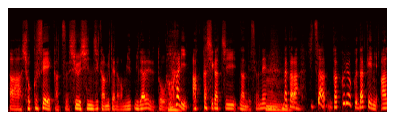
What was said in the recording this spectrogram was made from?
あ食生活、就寝時間みたいなのが乱れると、やはり悪化しがちなんですよね。はい、だから、実は学力だけに現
